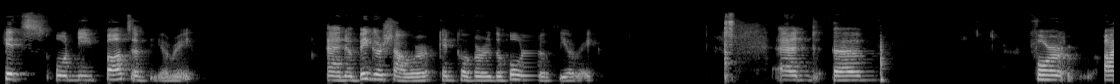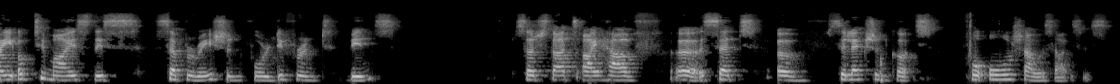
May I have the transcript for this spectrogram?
hits only part of the array, and a bigger shower can cover the whole of the array. And um, for I optimize this separation for different bins such that I have a set of selection cuts for all shower sizes.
